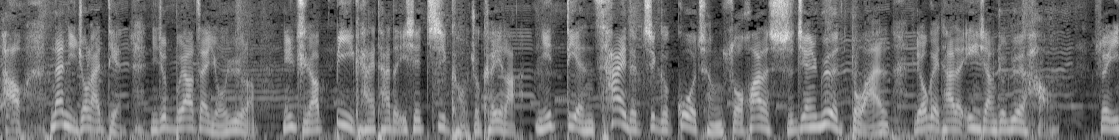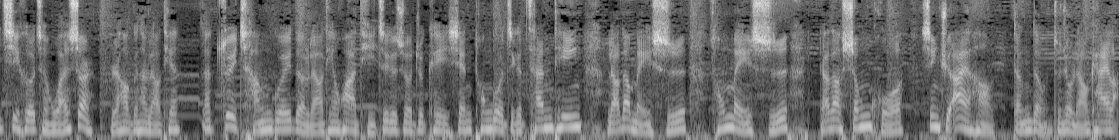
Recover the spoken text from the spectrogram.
好，那你就来点，你就不要再犹豫了，你只要避开他的一些忌口就可以了。你点菜的这个过程所花的时间越短，留给他的印象就越好。所以一气呵成完事儿，然后跟他聊天。那最常规的聊天话题，这个时候就可以先通过这个餐厅聊到美食，从美食聊到生活、兴趣爱好等等，这就聊开了。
